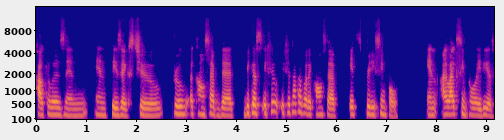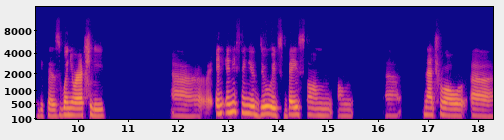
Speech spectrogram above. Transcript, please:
calculus and, and physics to prove a concept that because if you if you talk about a concept, it's pretty simple, and I like simple ideas because when you're actually uh, and anything you do, it's based on on uh, natural uh,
